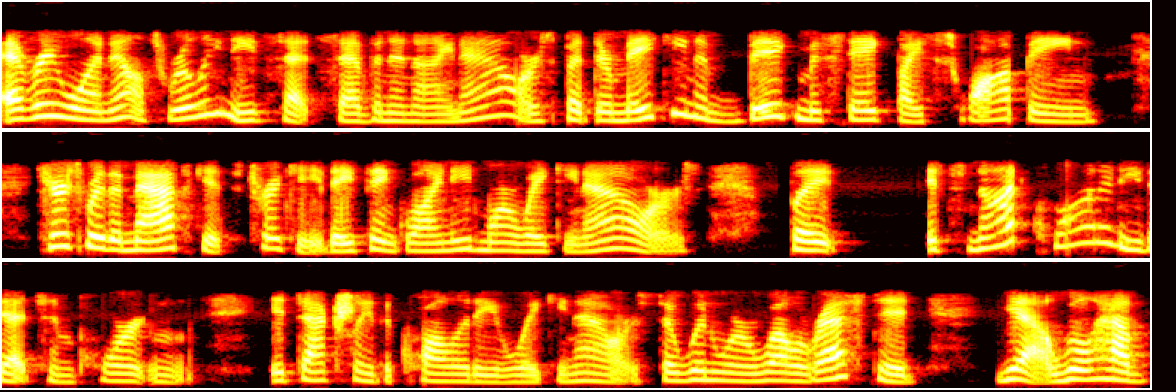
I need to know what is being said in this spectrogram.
everyone else really needs that seven to nine hours, but they're making a big mistake by swapping. Here's where the math gets tricky. They think, well, I need more waking hours but it's not quantity that's important. It's actually the quality of waking hours. So when we're well rested, yeah, we'll have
